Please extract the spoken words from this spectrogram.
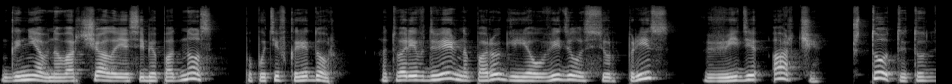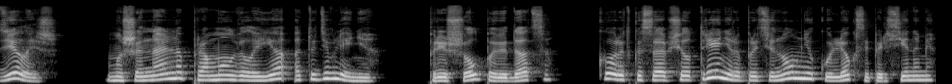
Гневно ворчала я себе под нос по пути в коридор. Отворив дверь, на пороге я увидела сюрприз в виде Арчи. «Что ты тут делаешь?» Машинально промолвила я от удивления. «Пришел повидаться», – коротко сообщил тренер и протянул мне кулек с апельсинами.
